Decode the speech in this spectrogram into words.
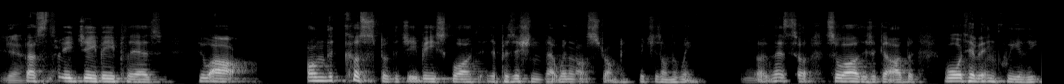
Yeah. That's three GB players who are on the cusp of the GB squad in a position that we're not strong in, which is on the wing. Mm. So so Ward is a guard, but Ward, Hibbert, and Queeley,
